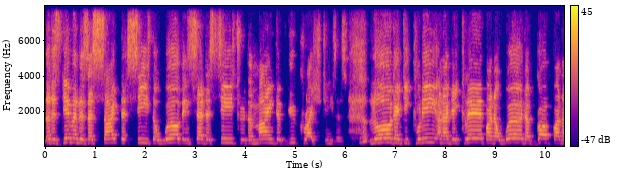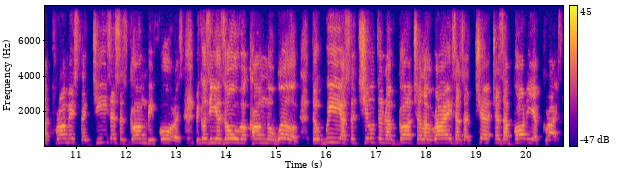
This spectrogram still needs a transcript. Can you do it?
that has given us a sight that sees the world instead of sees through the mind of you, Christ Jesus. Lord, I decree and I declare by the word of God, by the promise that Jesus has gone before us because he has overcome the world, that we as the children of God shall arise as a church, as a body of Christ,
